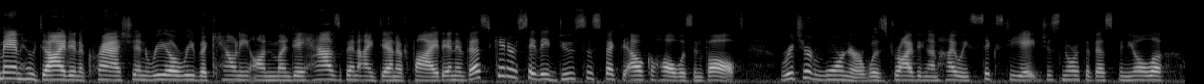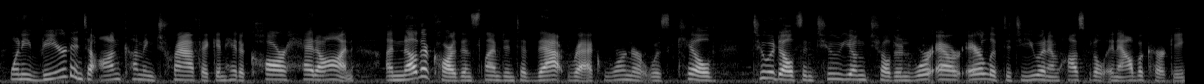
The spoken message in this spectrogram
The man who died in a crash in Rio Arriba County on Monday has been identified, and investigators say they do suspect alcohol was involved. Richard Warner was driving on Highway 68 just north of Espanola when he veered into oncoming traffic and hit a car head on. Another car then slammed into that wreck. Warner was killed. Two adults and two young children were air airlifted to UNM Hospital in Albuquerque.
